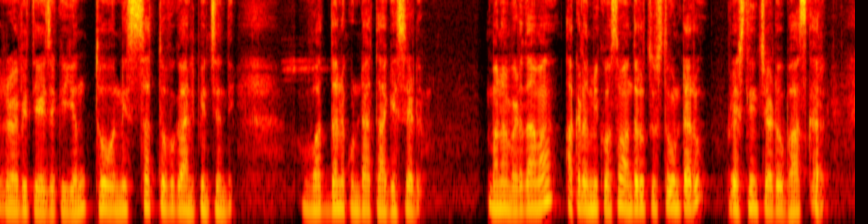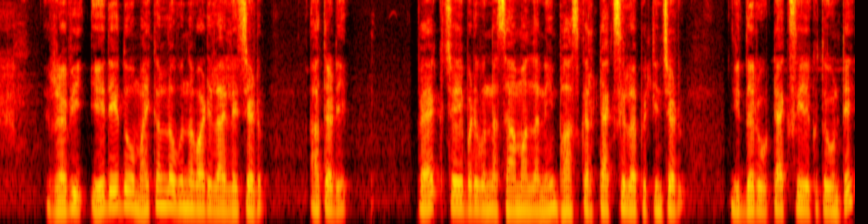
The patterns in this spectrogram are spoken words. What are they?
రవితేజకి ఎంతో నిస్సత్తువుగా అనిపించింది. వద్దనకుండా తాగేశాడు. మనం వెడదామా? అక్కడ మీకోసం అందరూ చూస్తూ ఉంటారు? ప్రశ్నించాడు భాస్కర్. రవి ఏదేదో మైకంలో ఉన్నవాడిలా లేచాడు. అతడి ప్యాక్ చేయబడి ఉన్న సామాన్లని భాస్కర్ ట్యాక్సీలో పెట్టించాడు. ఇద్దరూ ట్యాక్సీ ఎక్కుతూ ఉంటే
